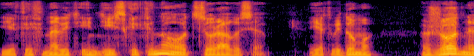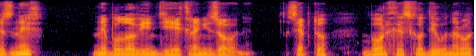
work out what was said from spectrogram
яких навіть індійське кіно отцуралося. Як відомо, жодне з них не було в Індії екранізоване. Себто Борхес ходив у народ,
